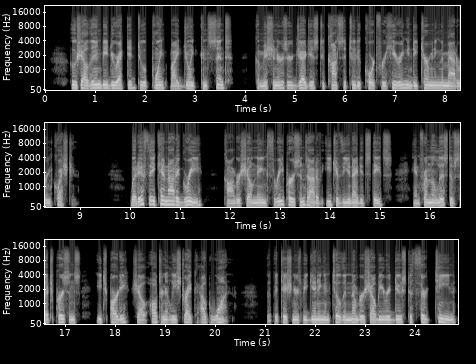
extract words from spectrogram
who shall then be directed to appoint by joint consent commissioners or judges to constitute a court for hearing and determining the matter in question. But if they cannot agree, Congress shall name three persons out of each of the United States, and from the list of such persons, each party shall alternately strike out one, the petitioners beginning until the number shall be reduced to thirteen,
